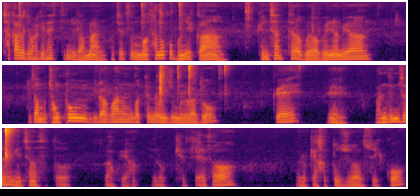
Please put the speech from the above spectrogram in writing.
착각을 좀 하긴 했습니다만 어쨌든 뭐 사놓고 보니까 괜찮더라고요. 왜냐면 일단 뭐 정품이라고 하는 것 때문에 그런지 몰라도 꽤 예, 만듦새는 괜찮았었더라고요. 이렇게 빼서 이렇게 각도 조절할 수 있고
